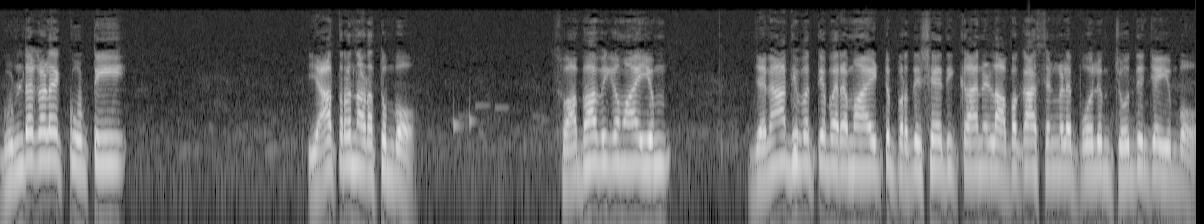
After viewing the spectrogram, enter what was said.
ഗുണ്ടകളെ കൂട്ടി യാത്ര നടത്തുമ്പോൾ സ്വാഭാവികമായും ജനാധിപത്യപരമായിട്ട് പ്രതിഷേധിക്കാനുള്ള അവകാശങ്ങളെ പോലും ചോദ്യം ചെയ്യുമ്പോൾ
